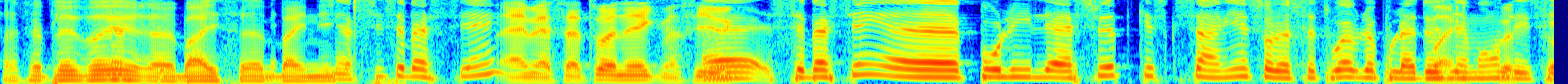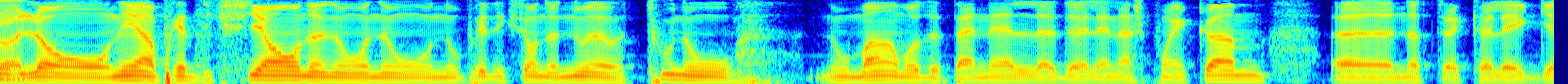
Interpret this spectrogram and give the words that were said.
Ça fait plaisir. Merci. euh, bye Seb, bye Nick. Merci, Sébastien. Eh, merci à toi, Nick. Merci. Euh, Sébastien, euh, pour les- la suite, qu'est-ce qui s'en vient sur le site web là, pour la deuxième Ben, ronde écoute, des séries? Là, on est en prédiction de nos, nos- nos prédictions de nous, tous nos, nos membres de panel de LNH.com. Euh, notre collègue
